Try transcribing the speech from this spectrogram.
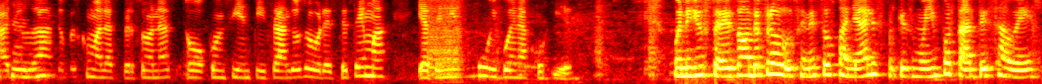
ayudando pues como a las personas o concientizando sobre este tema y ha tenido muy buena acogida. Bueno, ¿y ustedes dónde producen estos pañales? Porque es muy importante saber.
